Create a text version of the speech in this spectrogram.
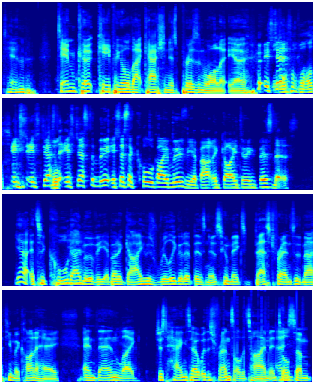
Tim Tim Cook keeping all that cash in his prison wallet, yo. It's Wolf of Wall- it's, it's just, Well- it's just a mo- it's just a cool guy movie about a guy doing business. Yeah, it's a cool guy movie about a guy who's really good at business, who makes best friends with Matthew McConaughey, and then like just hangs out with his friends all the time until And some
